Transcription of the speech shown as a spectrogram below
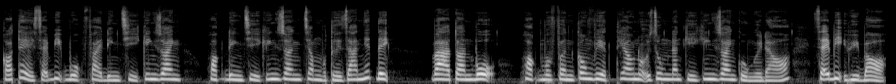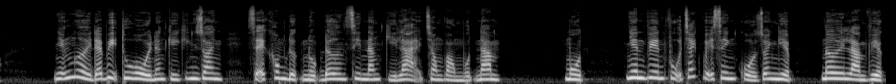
có thể sẽ bị buộc phải đình chỉ kinh doanh hoặc đình chỉ kinh doanh trong một thời gian nhất định và toàn bộ hoặc một phần công việc theo nội dung đăng ký kinh doanh của người đó sẽ bị hủy bỏ. Những người đã bị thu hồi đăng ký kinh doanh sẽ không được nộp đơn xin đăng ký lại trong vòng một năm. Một, Nhân viên phụ trách vệ sinh của doanh nghiệp, nơi làm việc,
